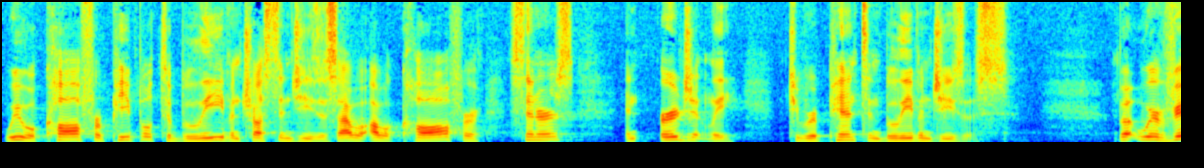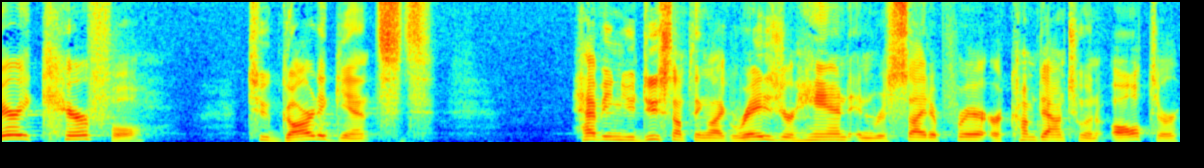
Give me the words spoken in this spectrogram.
we will call for people to believe and trust in Jesus. I will, I will call for sinners and urgently to repent and believe in Jesus. But we're very careful to guard against having you do something like raise your hand and recite a prayer or come down to an altar.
